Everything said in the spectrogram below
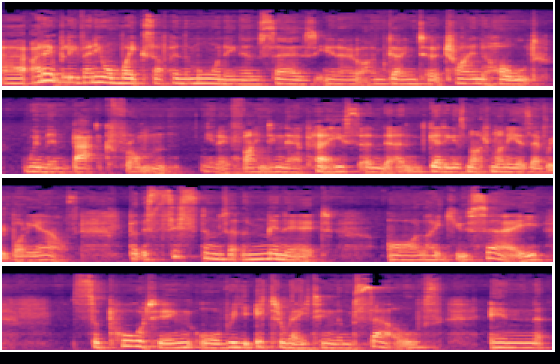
Uh, I don't believe anyone wakes up in the morning and says, you know, I'm going to try and hold women back from, you know, finding their place and, and getting as much money as everybody else. But the systems at the minute are, like you say, supporting or reiterating themselves in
